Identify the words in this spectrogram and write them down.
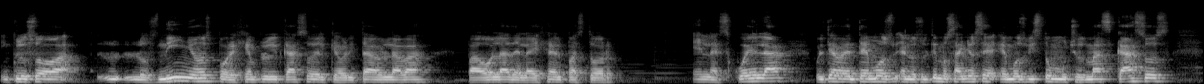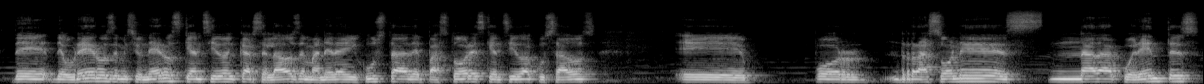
Incluso a los niños, por ejemplo, el caso del que ahorita hablaba Paola de la hija del pastor en la escuela. Últimamente hemos, en los últimos años hemos visto muchos más casos de, obreros, de misioneros que han sido encarcelados de manera injusta, de pastores que han sido acusados eh, por razones nada coherentes.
